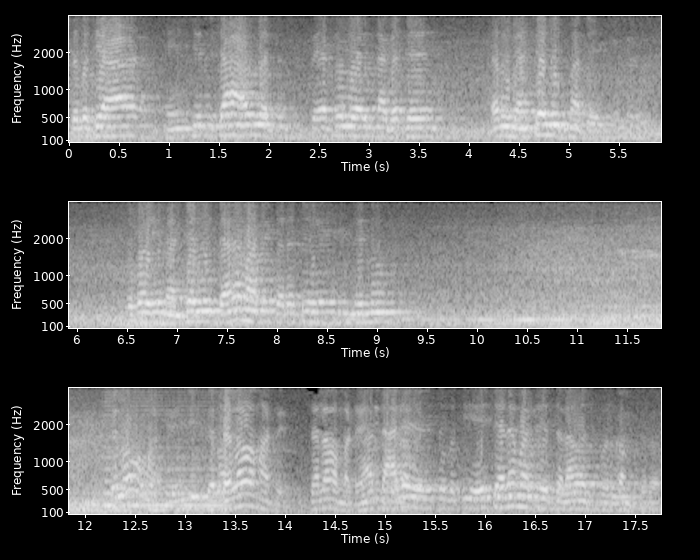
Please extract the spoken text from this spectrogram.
તો પછી આ એન્જિન શા આવું પેટ્રોલ વાળી નાખે છે એનું મેન્ટેનન્સ માટે. તો ભાઈ એ મેન્ટેનન્સ શેના માટે કરે છે એન્જિનનું? ચલાવવા માટે ચલાવવા માટે ચલાવવા માટે ચાલે તો પછી એ તેના માટે ચલાવવા જ કામ ચલાવવા.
